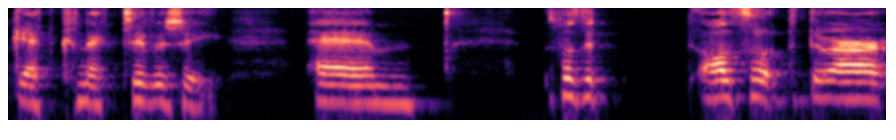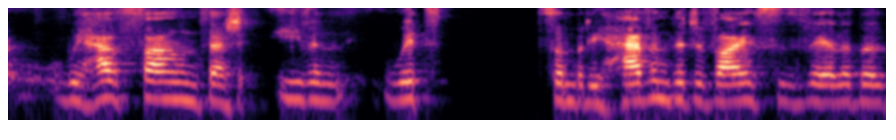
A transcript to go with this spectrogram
get connectivity. Um, I suppose that also there are we have found that even with somebody having the devices available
